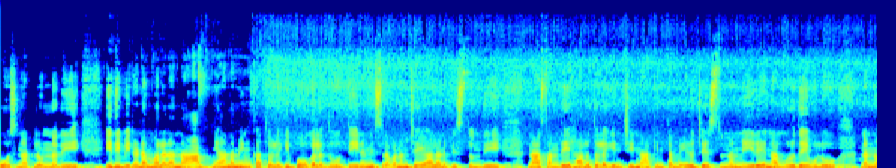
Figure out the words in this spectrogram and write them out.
పోసినట్లున్నది. ఇది వినడం వలన నా అజ్ఞానం ఇంకా తొలగిపోగలదు. దీనిని శ్రవణం చేయాలనిపిస్తుంది. నా సందేహాలు తొలగించి నాకింత మేలు చేస్తున్న మీరే నా గురుదేవులు. నన్ను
